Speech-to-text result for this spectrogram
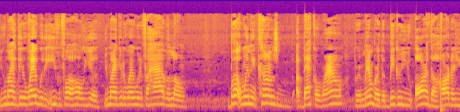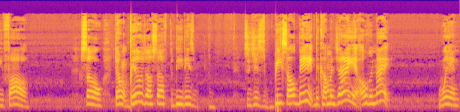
you might get away with it even for a whole year. You might get away with it for however long. But when it comes back around remember the bigger you are the harder you fall. So don't build yourself to be this to just be so big become a giant overnight. When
